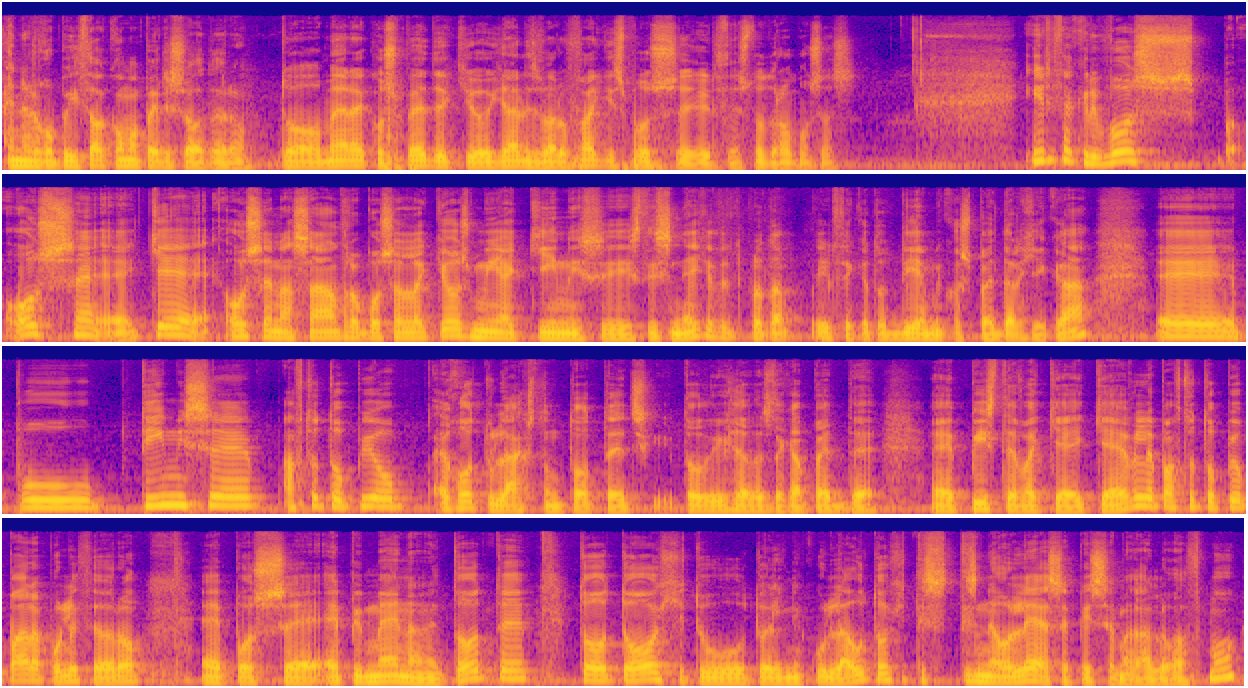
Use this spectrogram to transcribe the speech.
ενεργοποιηθώ ακόμα περισσότερο. Το Μέρα 25 και ο Γιάννης Βαρουφάκης πώς ήρθε στο δρόμο σας; Ήρθε ακριβώς ως, ε, και ως ένας άνθρωπος αλλά και ως μια κίνηση στη συνέχεια διότι πρώτα ήρθε και το DM25 αρχικά ε, που τίμησε αυτό το οποίο εγώ τουλάχιστον τότε έτσι, το 2015 ε, πίστευα και, και έβλεπα. Αυτό το οποίο πάρα πολύ θεωρώ ε, πως ε, επιμένανε τότε. Το, το όχι του, του ελληνικού λαού, το όχι της, της νεολαίας επίσης σε μεγάλο βαθμό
